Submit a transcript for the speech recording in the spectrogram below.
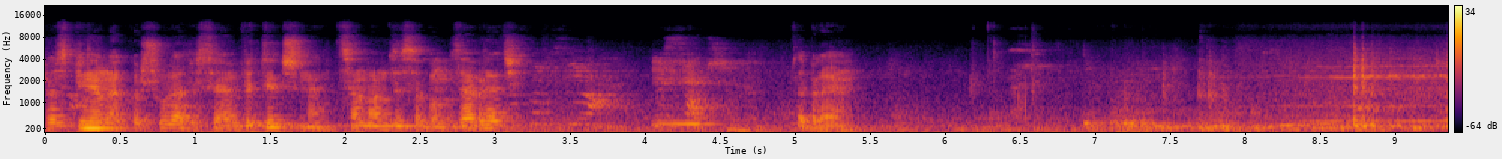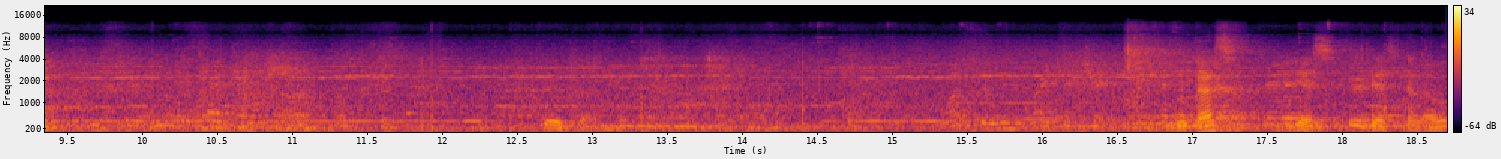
rozpinana koszula, dostałem wytyczne, co mam ze sobą zabrać i zabrałem. Lukas? Yes, yes, hello.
